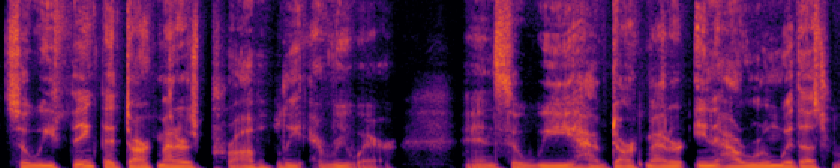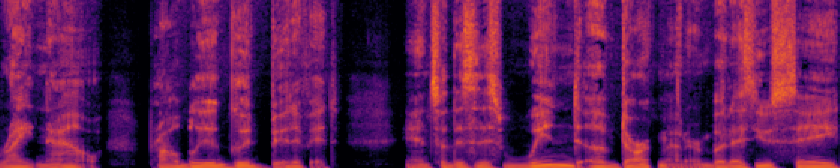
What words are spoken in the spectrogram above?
So we think that dark matter is probably everywhere. And so we have dark matter in our room with us right now, probably a good bit of it. And so there's this wind of dark matter. But as you say,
